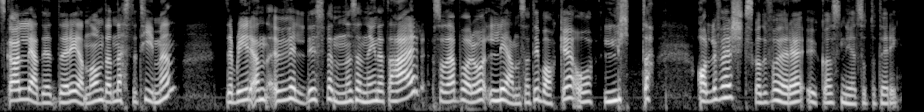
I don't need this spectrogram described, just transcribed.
skal lede dere gjennom den neste timen. Det blir en veldig spennende sending, dette her, så det er bare å lene seg tilbake og lytte. Aller først skal du få høre ukas nyhetsoppdatering.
